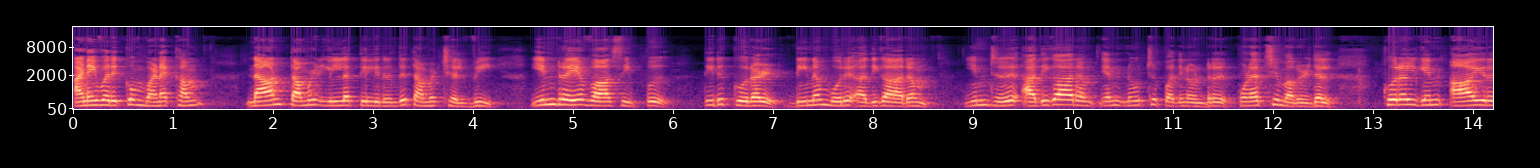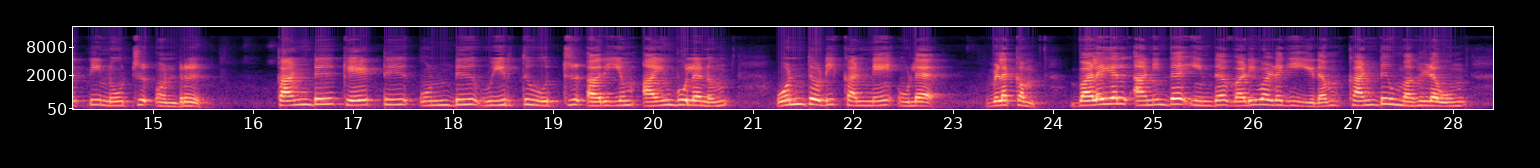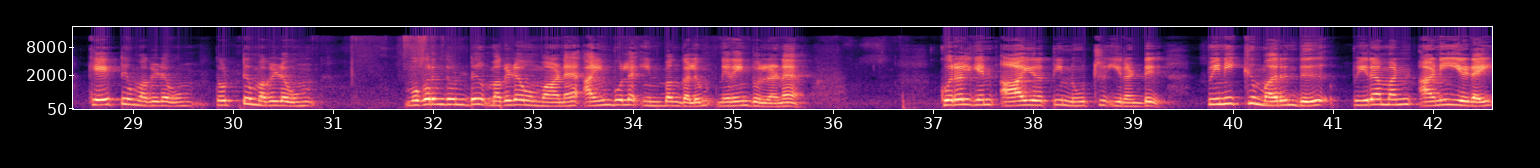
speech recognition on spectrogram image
அனைவருக்கும் வணக்கம். நான் தமிழ் இல்லத்திலிருந்து தமிழ்ச்செல்வி. இன்றைய வாசிப்பு திருக்குறள் தினம் ஒரு அதிகாரம். இன்று அதிகாரம் எண் நூற்று பதினொன்று புணர்ச்சி மகிழ்தல். குரல் எண் ஆயிரத்தி நூற்று ஒன்று. கண்டு கேட்டு உண்டு உயிர்த்து உற்று அறியும் ஐம்புலனும் ஒன்தொடி கண்ணே உள. விளக்கம். வளையல் அணிந்த இந்த வடிவழகியிடம் கண்டு மகிழவும் கேட்டு மகிழவும் தொட்டு மகிழவும் முகர்ந்துண்டு மகிழவுமான ஐம்புல இன்பங்களும் நிறைந்துள்ளன. குரல் எண் ஆயிரத்தி நூற்று இரண்டு. பிணிக்கு மருந்து பிரமன் அணியிடை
